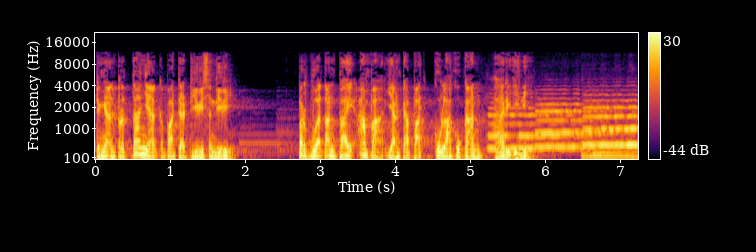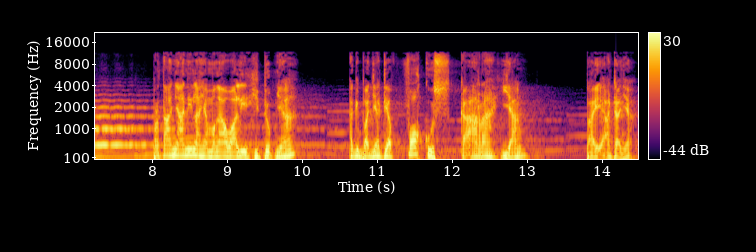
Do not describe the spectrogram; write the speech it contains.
dengan bertanya kepada diri sendiri, perbuatan baik apa yang dapat kulakukan hari ini? Pertanyaan inilah yang mengawali hidupnya, akibatnya dia fokus ke arah yang baik adanya.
